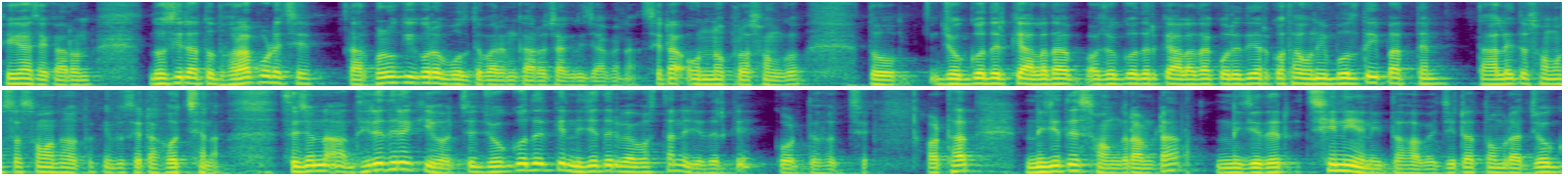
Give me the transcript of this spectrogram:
ঠিক আছে? কারণ দোষীরা তো ধরা পড়েছে, তারপরেও কি করে বলতে পারেন কারও চাকরি যাবে না? সেটা অন্য প্রসঙ্গ। তো যোগ্যদেরকে আলাদা, অযোগ্যদেরকে আলাদা করে দেওয়ার কথা উনি বলতেই পারতেন, তাহলেই তো সমস্যার সমাধান হতো, কিন্তু সেটা হচ্ছে না। সেই জন্য ধীরে ধীরে কী হচ্ছে, যোগ্যদেরকে নিজেদের ব্যবস্থা নিজেদেরকে করতে হচ্ছে। অর্থাৎ নিজেদের সংগ্রামটা নিজেদের ছিনিয়ে নিতে হবে, যেটা তোমরা যোগ্য,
